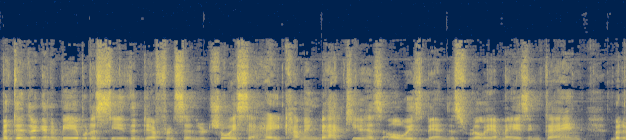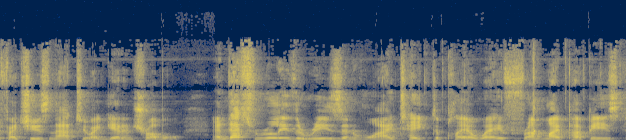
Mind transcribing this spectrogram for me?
But then they're going to be able to see the difference in their choice that, hey, coming back to you has always been this really amazing thing. But if I choose not to, I get in trouble. And that's really the reason why I take the play away from my puppies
